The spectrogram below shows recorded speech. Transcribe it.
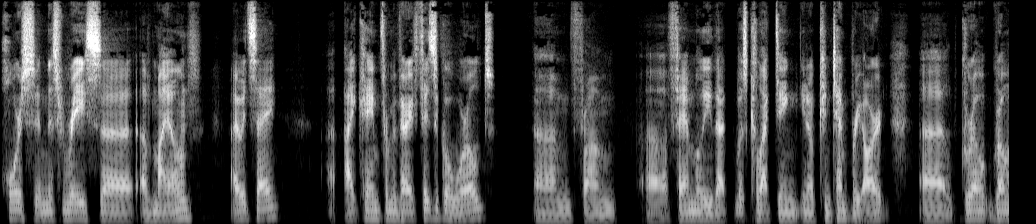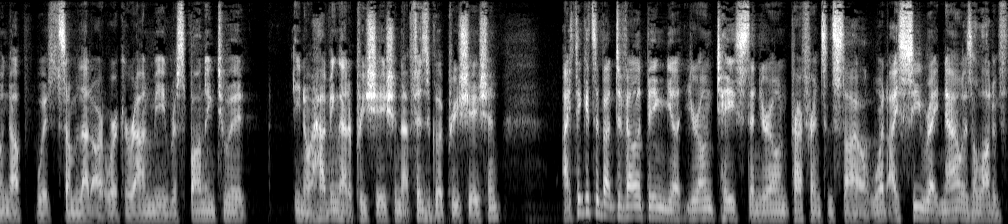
horse in this race uh, of my own, I would say. I came from a very physical world, um, from a family that was collecting, you know, contemporary art, uh, grow, growing up with some of that artwork around me, responding to it, you know, having that appreciation, that physical appreciation. I think it's about developing your own taste and your own preference and style. What I see right now is a lot of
